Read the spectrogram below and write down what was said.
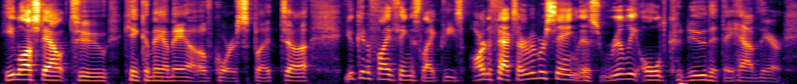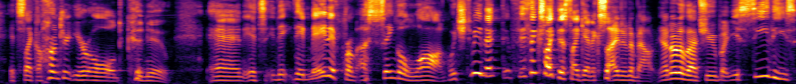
He lost out to King Kamehameha, of course, but uh, you're going to find things like these artifacts. I remember seeing this really old canoe that they have there. It's like a hundred year old canoe. And it's they, they made it from a single log, which to me, that, things like this I get excited about. I don't know about you, but you see these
